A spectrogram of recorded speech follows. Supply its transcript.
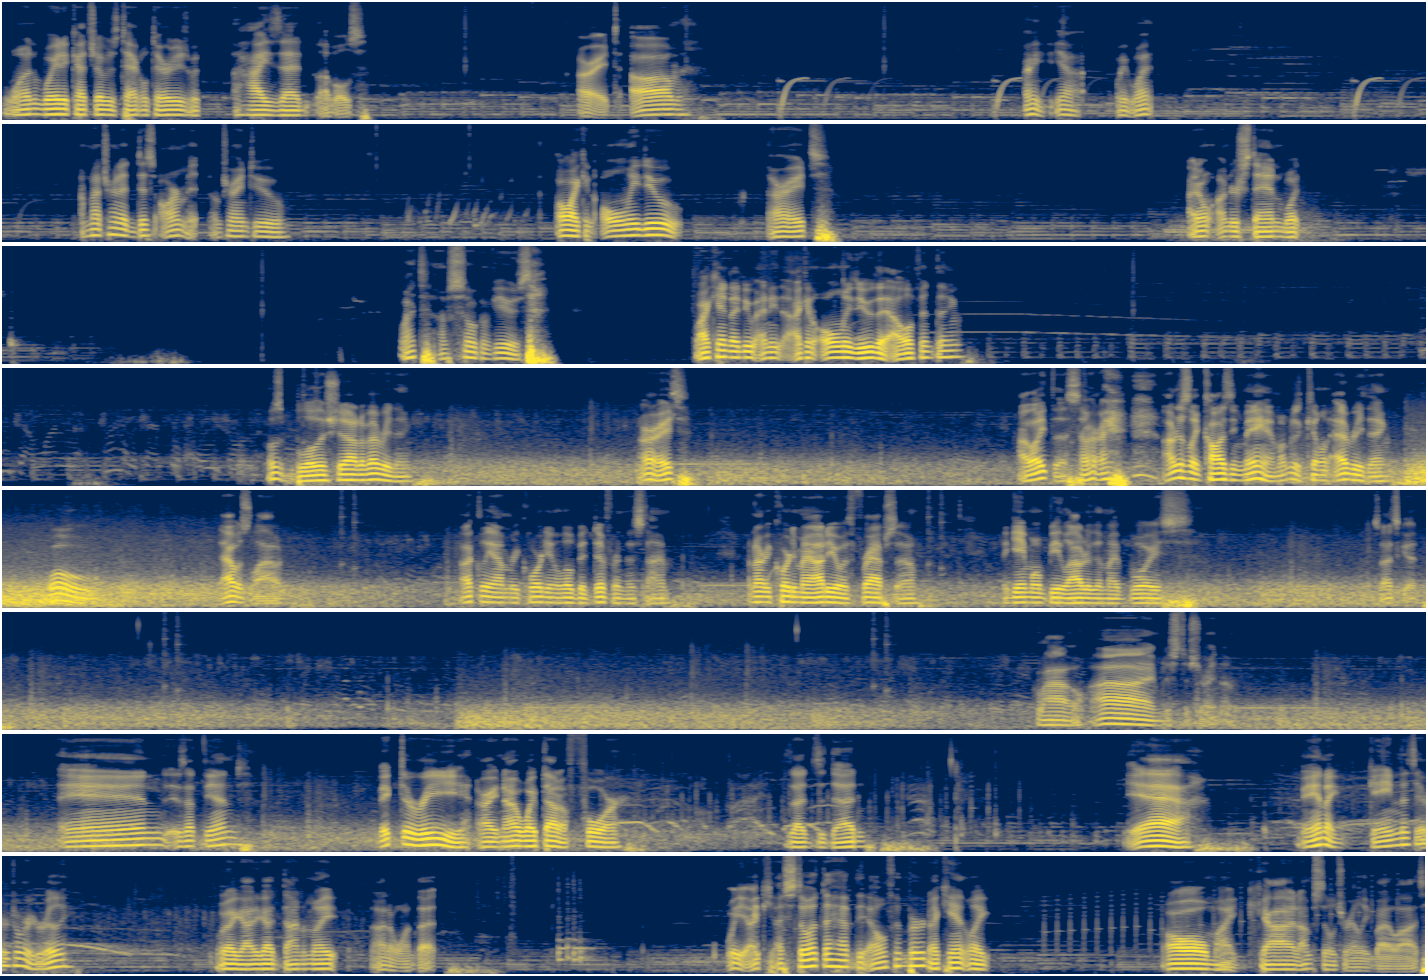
One way to catch up is tackle territories with high Z levels. Alright, um... Alright, yeah. Wait, what? I'm not trying to disarm it. I'm trying to... Oh, I can only do... Alright. I don't understand what... What? I'm so confused. Why can't I do any... I can only do the elephant thing? Let's blow the shit out of everything. Alright. I like this. Alright. I'm just like causing mayhem. I'm just killing everything. Whoa. That was loud. Luckily, I'm recording a little bit different this time. I'm not recording my audio with Fraps, so the game won't be louder than my voice. So that's good. Wow, I'm just destroying them. And is that the end? Victory! Alright, now I wiped out a four. That's dead. Yeah. And I gained the territory, really? What do I got? I got dynamite. I don't want that. Wait, I, I still have to have the elephant bird? I can't, like, Oh my god, I'm still trailing by a lot.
